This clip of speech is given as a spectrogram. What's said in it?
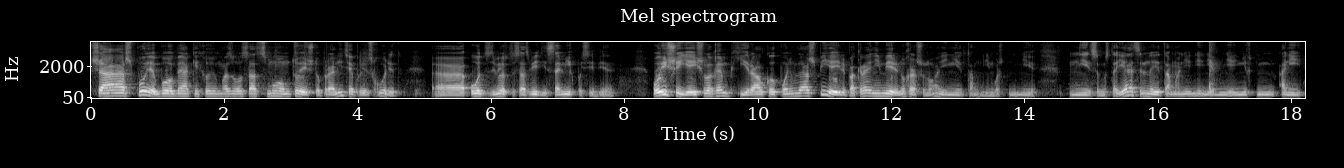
Шашпоя бобякихою мазол сацмом, то есть, что пролитие происходит – Э, от звезд и созвездий самих по себе. Ойши ейшлагем пхира алкол поним да ашпия, или по крайней мере, ну хорошо, ну они не, там, не, может, не, не самостоятельные, там, они, не, не, не, не, они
